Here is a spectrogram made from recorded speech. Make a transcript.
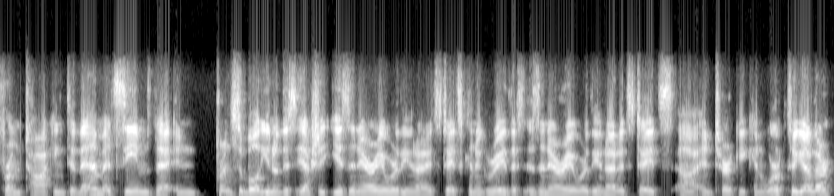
from talking to them, it seems that in principle, you know, this actually is an area where the United States can agree. This is an area where the United States uh, and Turkey can work together.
